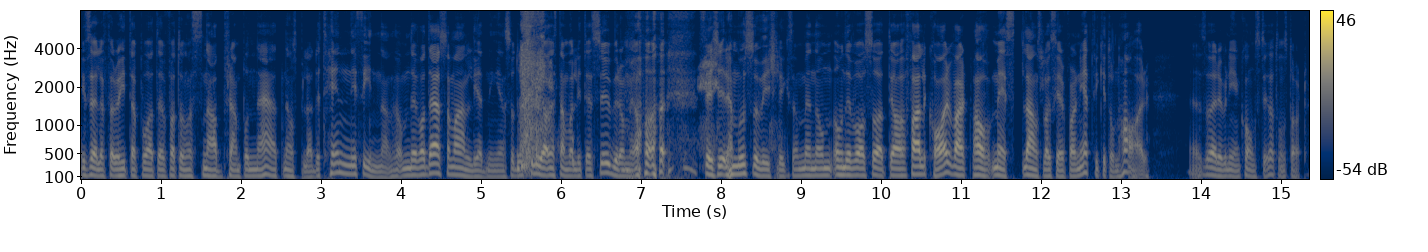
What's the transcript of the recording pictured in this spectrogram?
Istället för att hitta på att det för att hon var snabb fram på nät när hon spelade tennis innan. Om det var det som var anledningen så då skulle jag nästan vara lite sur om jag ser Kira Musovic liksom. Men om, om det var så att ja, Falk har, varit, har mest landslagserfarenhet, vilket hon har, eh, så är det väl ingen konstigt att hon startar.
